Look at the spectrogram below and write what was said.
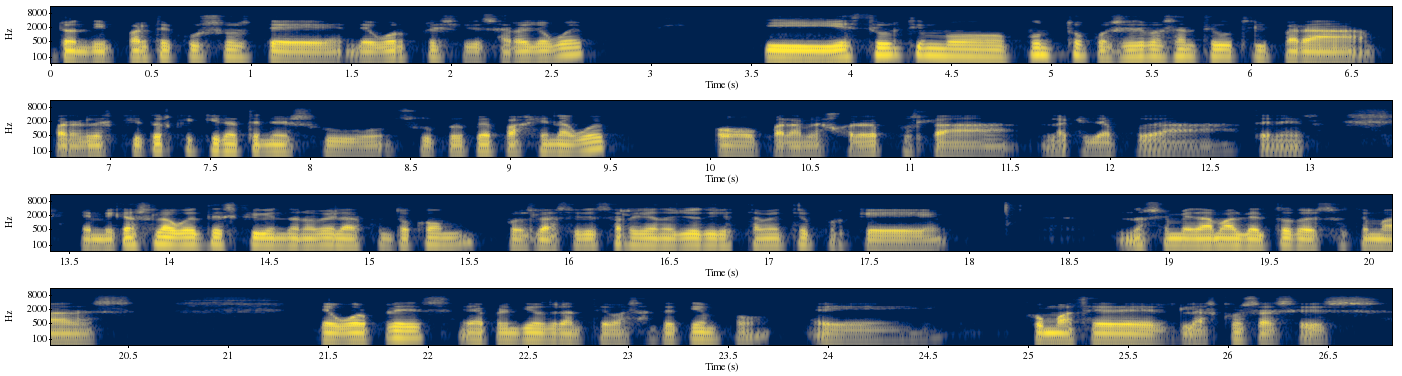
donde imparte cursos de, WordPress y desarrollo web. Y este último punto pues es bastante útil para, el escritor que quiera tener su propia página web o para mejorar pues la, que ya pueda tener. En mi caso la web de escribiendonovelas.com pues la estoy desarrollando yo directamente porque no se me da mal del todo estos temas de WordPress. He aprendido durante bastante tiempo eh, cómo hacer las cosas. Es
